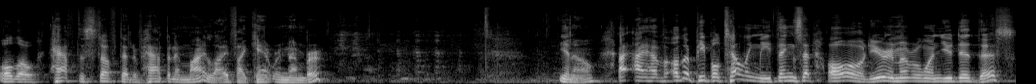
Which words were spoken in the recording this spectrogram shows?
although half the stuff that have happened in my life I can't remember. You know, I, I have other people telling me things that, oh, do you remember when you did this?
